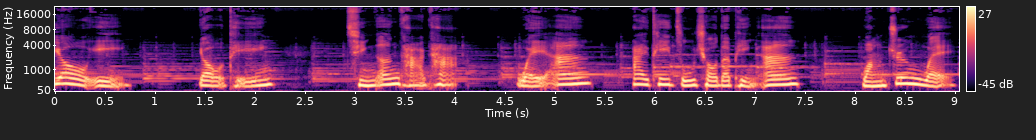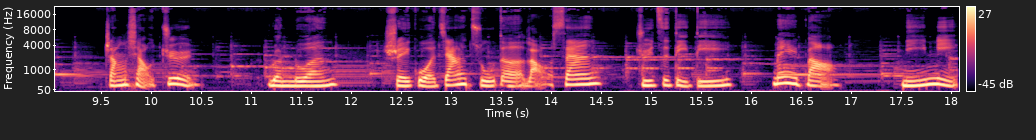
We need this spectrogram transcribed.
佑颖、佑婷、秦恩、卡卡、维安、爱踢足球的平安、王俊伟、张小俊、伦伦、水果家族的老三、橘子弟弟、妹宝、米米。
